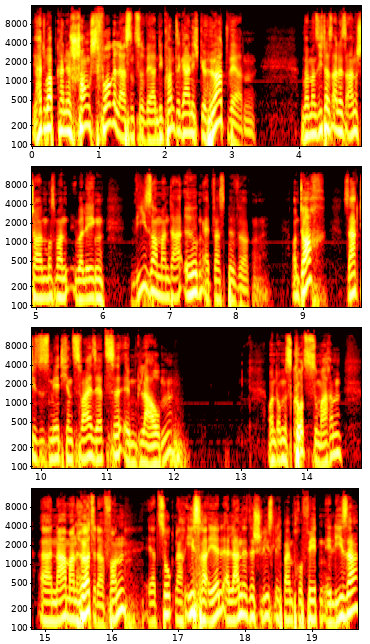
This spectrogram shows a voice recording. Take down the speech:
Die hat überhaupt keine Chance, vorgelassen zu werden. Die konnte gar nicht gehört werden. Und wenn man sich das alles anschaut, muss man überlegen, wie soll man da irgendetwas bewirken? Und doch sagt dieses Mädchen zwei Sätze im Glauben. Und um es kurz zu machen, äh, Naaman hörte davon. Er zog nach Israel. Er landete schließlich beim Propheten Elisa.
